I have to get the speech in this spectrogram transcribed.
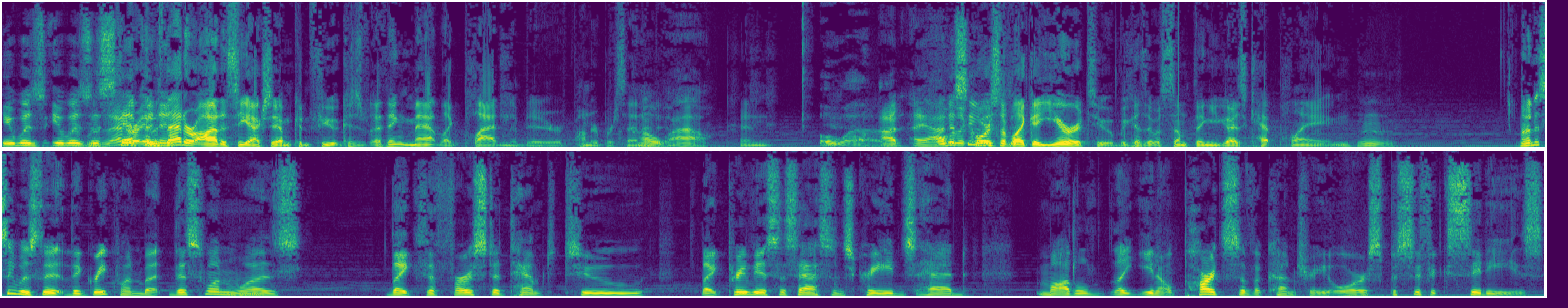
It was it was, Was a that step or, it in was that or Odyssey? Actually, I'm confused because I think Matt like platinumed it or 100 percent. Oh, wow. And oh wow! Od- uh, over the course was of the- like a year or two, because it was something you guys kept playing. Hmm. Honestly, was the the Greek one, but this one Mm-hmm. was like the first attempt to like previous Assassin's Creeds had modeled like you know parts of a country or specific cities,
